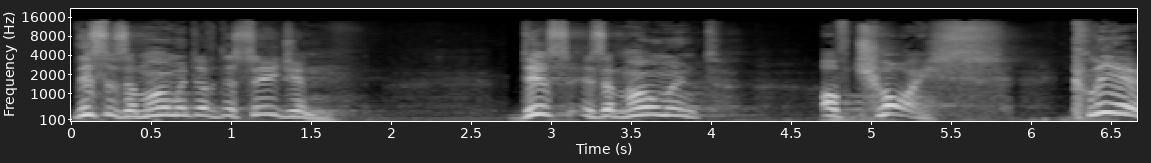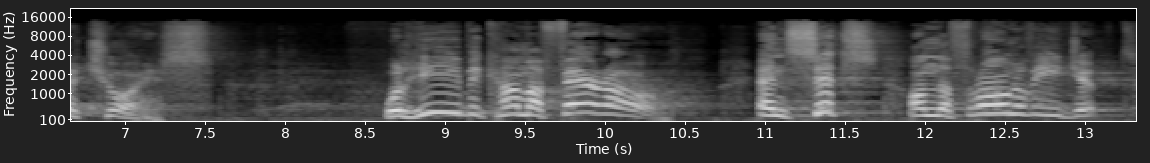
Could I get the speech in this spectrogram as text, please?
This is a moment of decision. This is a moment of choice, clear choice. Will he become a Pharaoh and sits on the throne of Egypt?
